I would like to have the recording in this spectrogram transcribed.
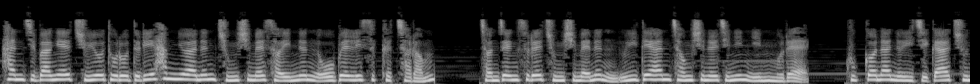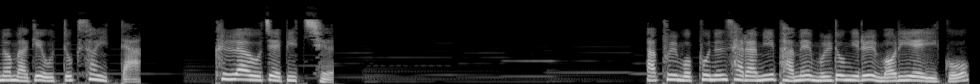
한 지방의 주요 도로들이 합류하는 중심에 서 있는 오벨리스크처럼 전쟁술의 중심에는 위대한 정신을 지닌 인물의 굳건한 의지가 준엄하게 우뚝 서 있다. 클라우제비츠 앞을 못 보는 사람이 밤에 물동이를 머리에 이고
